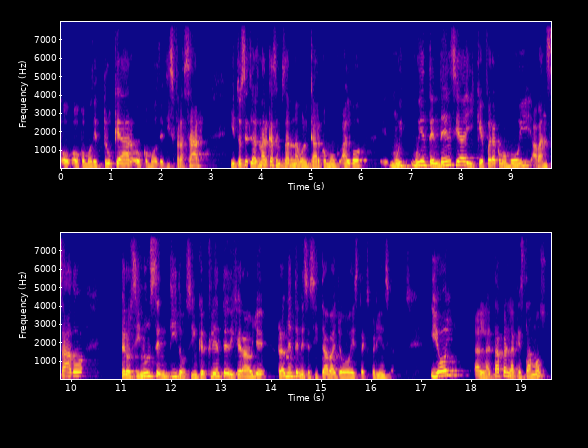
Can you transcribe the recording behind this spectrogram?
o, como de truquear o como de disfrazar. Y entonces las marcas empezaron a volcar como algo eh, muy, muy en tendencia y que fuera como muy avanzado, pero sin un sentido, sin que el cliente dijera, oye, realmente necesitaba yo esta experiencia. Y hoy, a la etapa en la que estamos,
